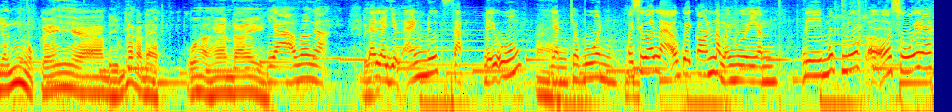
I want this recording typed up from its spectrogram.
nhấn một cái à, điểm rất là đẹp của hờ hen đây. Dạ vâng ạ. Để- đây là dự án nước sạch để uống À. dành cho buôn. Hồi xưa là ở quê con là mọi người đi múc nước ở suối á.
